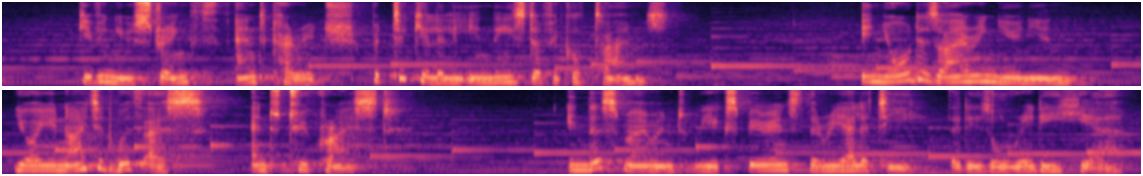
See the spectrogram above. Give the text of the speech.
giving you strength and courage, particularly in these difficult times. In your desiring union, you are united with us and to Christ. In this moment, we experience the reality that is already here.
